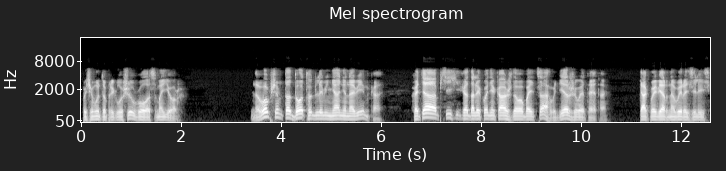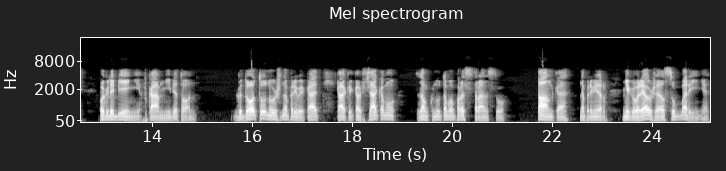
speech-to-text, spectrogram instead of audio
Почему-то приглушил голос майор. Но, в общем-то, дот для меня не новинка, хотя психика далеко не каждого бойца выдерживает это. как вы верно выразились, погребение в камне и бетон. К доту нужно привыкать, как и ко всякому замкнутому пространству. Танка, например, не говоря уже о субмарине.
